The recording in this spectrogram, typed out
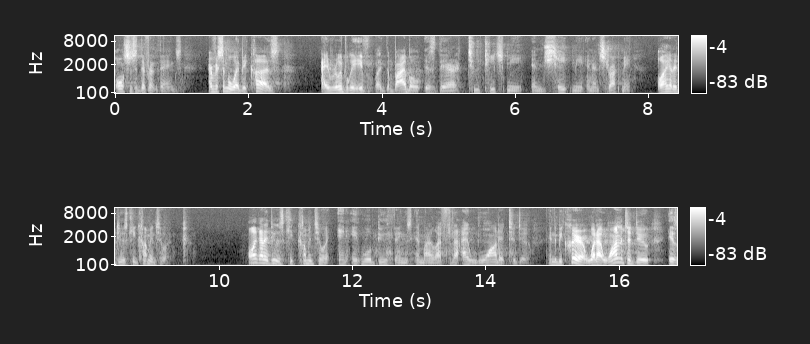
all sorts of different things, every single way, because I really believe like the Bible is there to teach me and shape me and instruct me. All I got to do is keep coming to it. All I got to do is keep coming to it, and it will do things in my life that I want it to do. And to be clear, what I want it to do is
